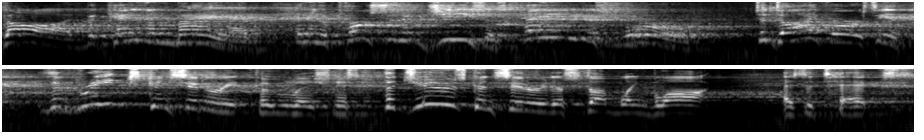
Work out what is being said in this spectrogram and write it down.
God became a man and in the person of Jesus came to this world to die for our sin. The Greeks consider it foolishness, the Jews consider it a stumbling block, as the text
